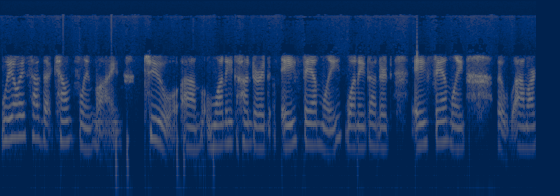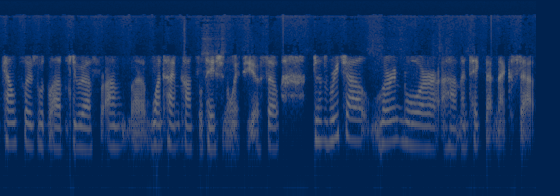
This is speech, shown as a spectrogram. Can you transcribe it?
we always have that counseling line too, um, 1-800-A-FAMILY, 1-800-A-FAMILY, that um, our counselors would love to do a um, one-time consultation with you. So just reach out, learn more, and take that next step.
